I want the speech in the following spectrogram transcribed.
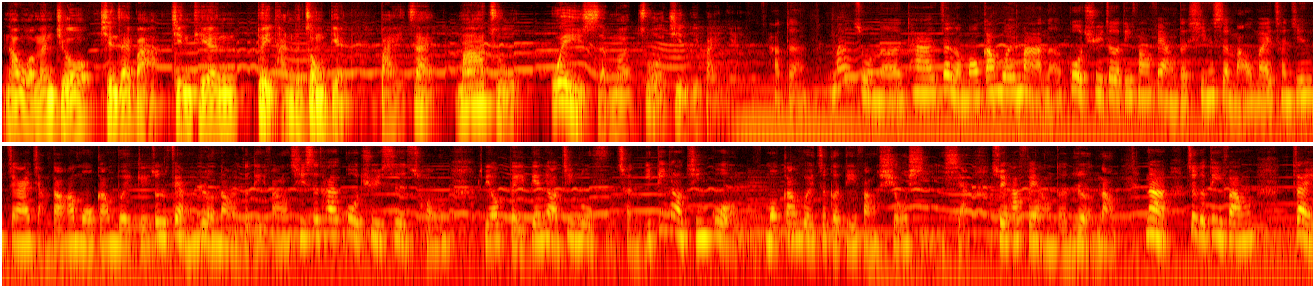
那我们就现在把今天对谈的重点摆在妈祖为什么坐近一百年。好的，妈祖呢，它这个摩冈威骂呢，过去这个地方非常的兴盛嘛，我们也曾经刚才讲到，它摩冈威给就是非常热闹一个地方。其实它过去是从比较北边要进入府城，一定要经过摩冈威这个地方休息一下，所以它非常的热闹。那这个地方在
